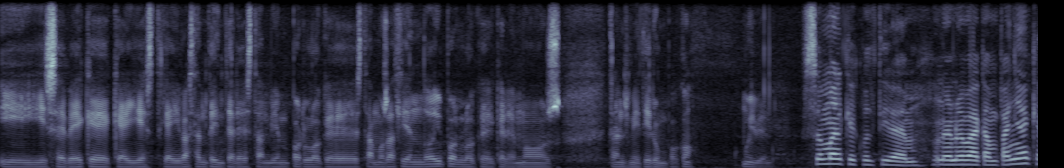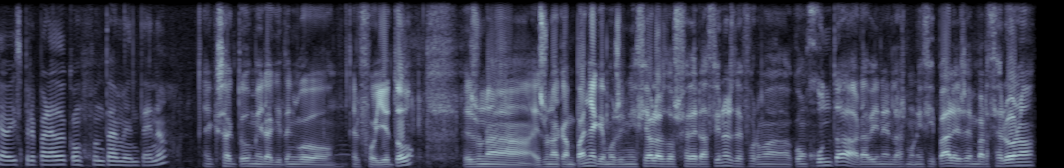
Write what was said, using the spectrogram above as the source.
y se ve que, que, hay, que hay bastante interés también por lo que estamos haciendo y por lo que queremos transmitir un poco. Muy bien. Som el que cultivem, una nueva campaña que habéis preparado conjuntamente, ¿no? Exacto, mira, aquí tengo el folleto. Es una, es una campaña que hemos iniciado las dos federaciones de forma conjunta. Ahora vienen las municipales en Barcelona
